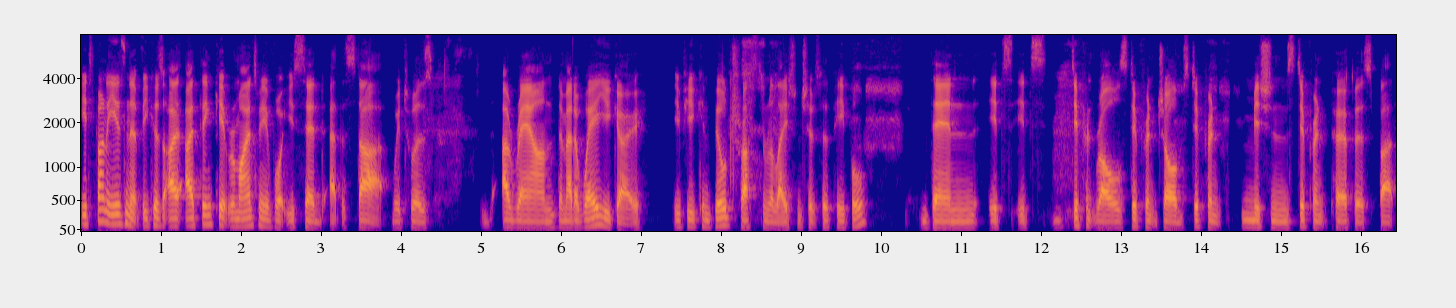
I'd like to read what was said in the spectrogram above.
it's funny, isn't it? Because I, I think it reminds me of what you said at the start, which was around no matter where you go, if you can build trust and relationships with people, then it's it's different roles, different jobs, different missions, different purpose, but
